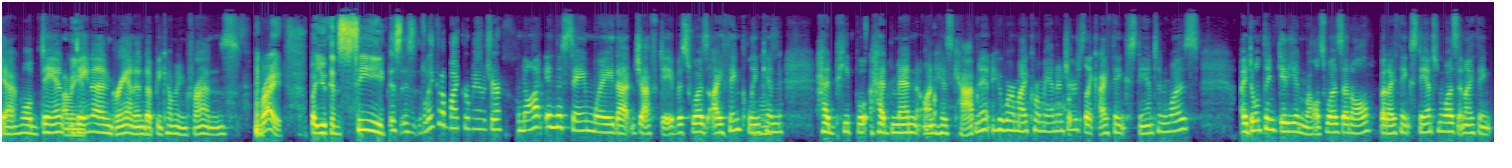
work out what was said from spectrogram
Yeah. Well, Dan, I mean- Dana and Grant end up becoming friends. Right. But you can see is is Lincoln a micromanager? Not in the same way that Jeff Davis was. I Mm-hmm. think Lincoln had people, had men on his cabinet who were micromanagers. Like I think Stanton was. I don't think Gideon Welles was at all, but I think Stanton was, and I think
